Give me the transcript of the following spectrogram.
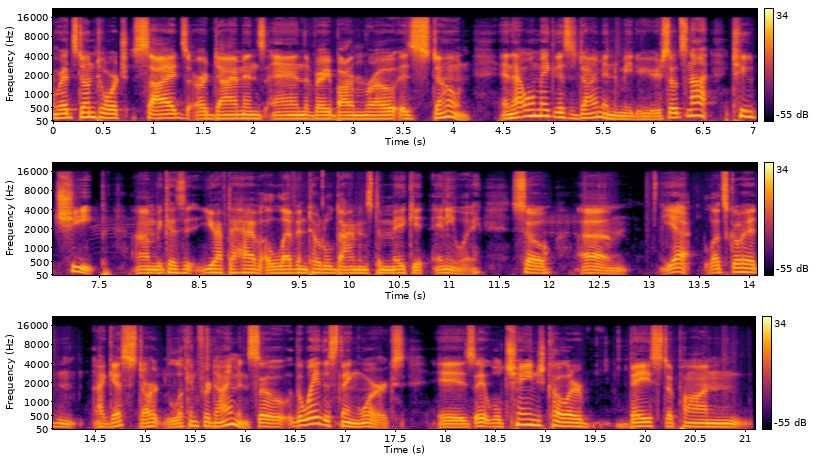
redstone torch, sides are diamonds, and the very bottom row is stone. And that will make this diamond meter here. So it's not too cheap, um, because it, you have to have 11 total diamonds to make it anyway. So, um, yeah, let's go ahead and, I guess, start looking for diamonds. So the way this thing works is it will change color based upon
